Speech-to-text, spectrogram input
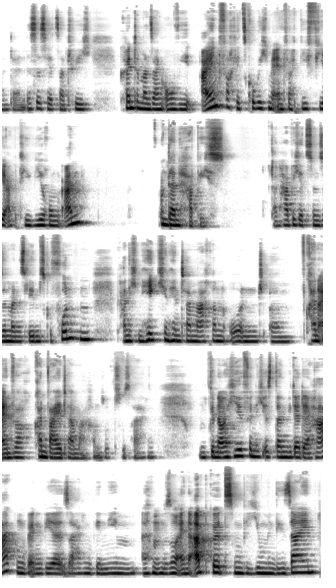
Und dann ist es jetzt natürlich, könnte man sagen, oh, wie einfach, jetzt gucke ich mir einfach die vier Aktivierungen an und dann habe ich es. Dann habe ich jetzt den Sinn meines Lebens gefunden, kann ich ein Häkchen hintermachen und ähm, kann einfach, kann weitermachen sozusagen. Und genau hier finde ich ist dann wieder der Haken, wenn wir sagen, wir nehmen ähm, so eine Abkürzung wie Human Design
